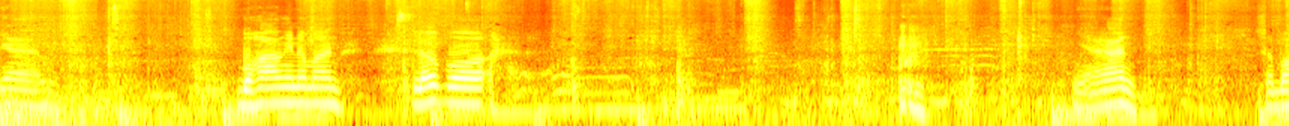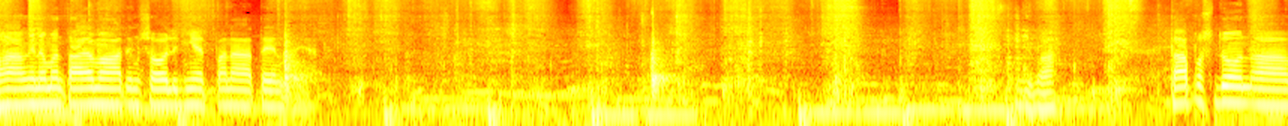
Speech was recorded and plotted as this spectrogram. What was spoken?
Yan. Buhangin naman. Hello po. Yan. Sa buhangin naman tayo mga team solid net pa natin. Ayan. Di ba? Tapos doon uh,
